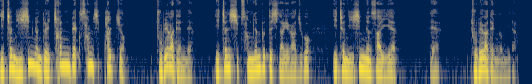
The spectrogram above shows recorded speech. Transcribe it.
2020년도에 1138조 두 배가 됐네요. 2013년부터 시작해 가지고 2020년 사이에 예, 두 배가 된 겁니다.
